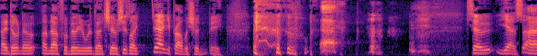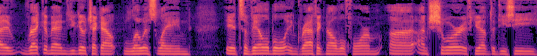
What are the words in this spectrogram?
I don't know. I'm not familiar with that show. She's like, yeah, you probably shouldn't be. so yes, I recommend you go check out Lois Lane. It's available in graphic novel form. Uh, I'm sure if you have the DC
